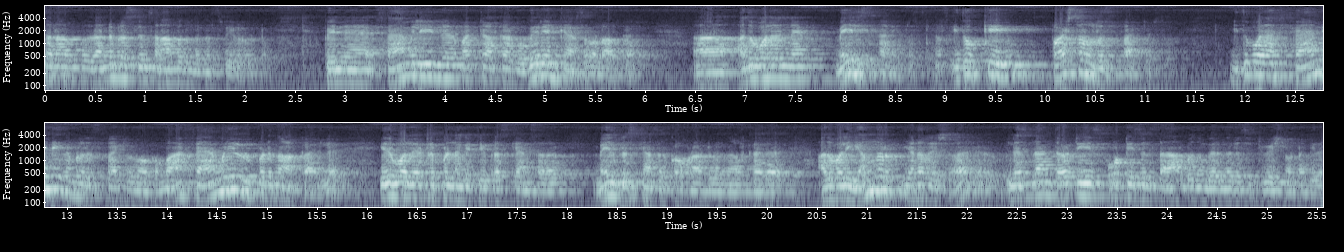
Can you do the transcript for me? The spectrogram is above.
സനാബ് രണ്ട് ബ്രസ്റ്റിലും സനാബദം വരുന്ന സ്ത്രീകളുണ്ട്. പിന്നെ ഫാമിലിയിൽ മറ്റാൾക്കാർക്ക് ഒബേറിയൻ ക്യാൻസർ ഉള്ള ആൾക്കാർ അതുപോലെ തന്നെ ബ്രസ്റ്റ് ക്യാൻസർ ഇതൊക്കെയും പേഴ്സണൽ റിസ്ക് ഫാക്ടേഴ്സ് ഇതുപോലെ ഫാമിലി നമ്മൾ റിസ്ക് ഫാക്ടർ നോക്കുമ്പോൾ ആ ഫാമിലിയിൽ ഉൾപ്പെടുന്ന ആൾക്കാരിൽ ഇതുപോലെ triple negative breast cancer male breast cancer common ആയിട്ട് വരുന്ന ആൾക്കാർ അതുപോലെ younger generation less than thirties ഫോർട്ടീസിൽ സ്ഥാപനം വരുന്ന ഒരു സിറ്റുവേഷൻ ഉണ്ടെങ്കിൽ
